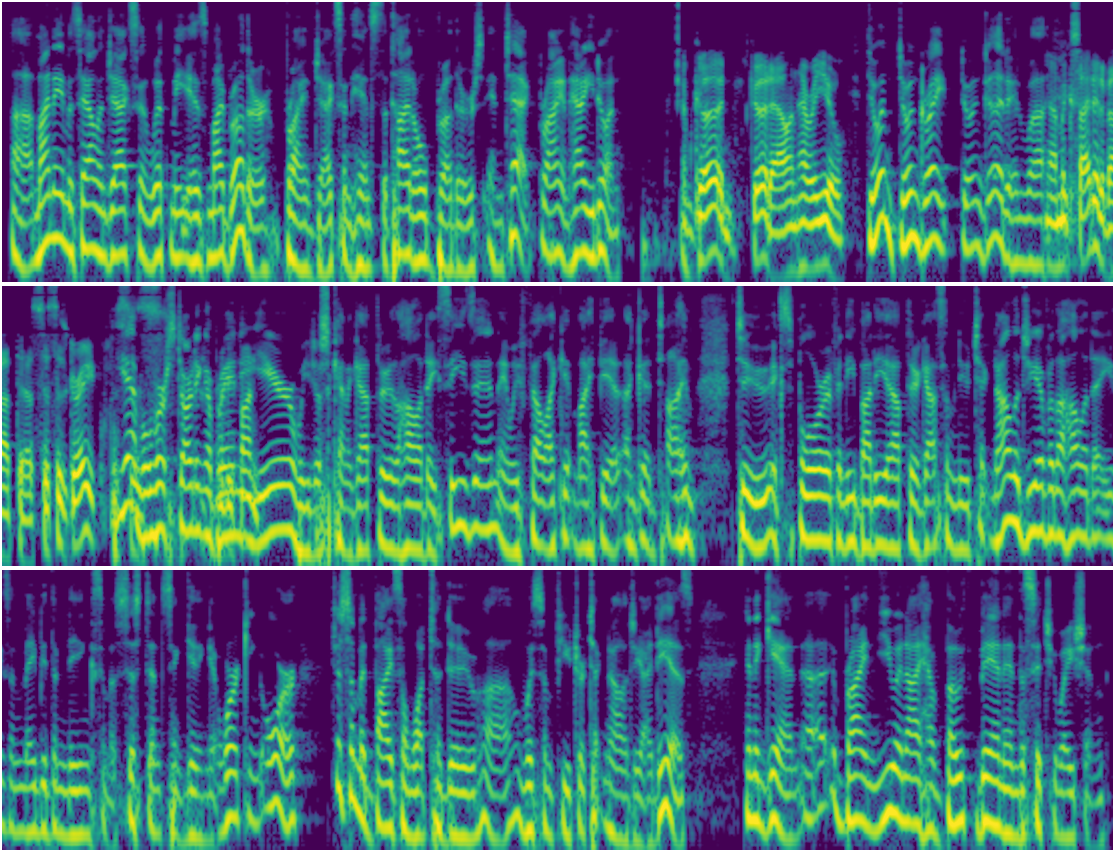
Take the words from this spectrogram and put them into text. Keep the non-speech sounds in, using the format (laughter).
Uh, my name is alan jackson. With me is my brother brian jackson hence the title brothers in tech. Brian how are you doing I'm good. Good, Alan. How are you? Doing doing great. Doing good. And uh, I'm excited about this. This is great. This yeah, is well, we're starting a brand new year. We just kind of got through the holiday season and we felt like it might be a, good time to explore if anybody out there got some new technology over the holidays and maybe they're needing some assistance in getting it working or just some advice on what to do uh, with some future technology ideas. And again, uh, Brian, you and I have both been in the situation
